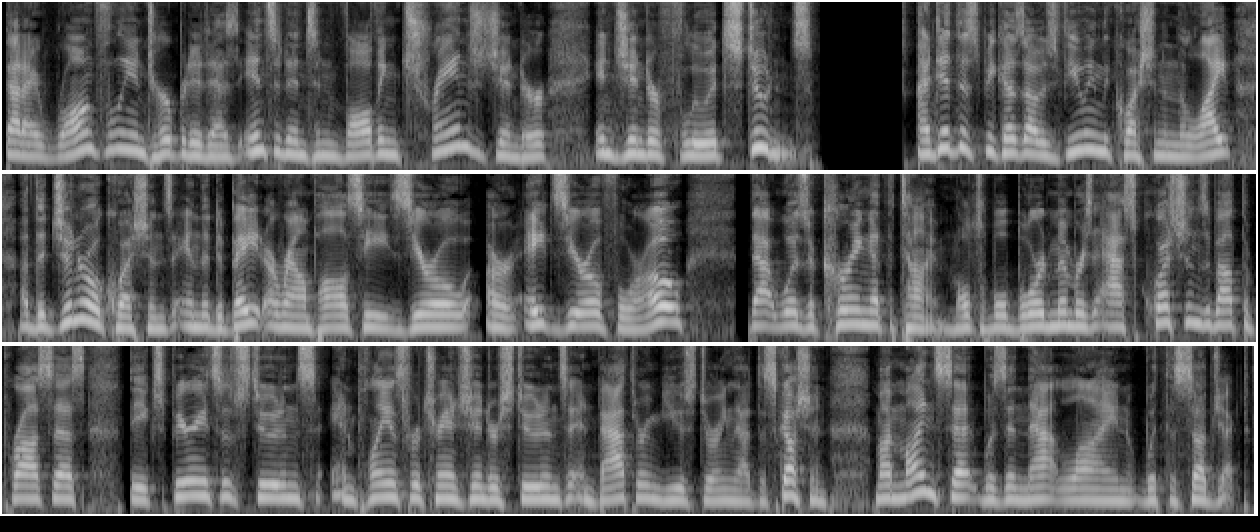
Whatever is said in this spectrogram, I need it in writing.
that I wrongfully interpreted as incidents involving transgender and gender fluid students. I did this because I was viewing the question in the light of the general questions and the debate around policy 0 or 8040 that was occurring at the time. Multiple board members asked questions about the process, the experience of students, and plans for transgender students and bathroom use during that discussion. My mindset was in that line with the subject.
